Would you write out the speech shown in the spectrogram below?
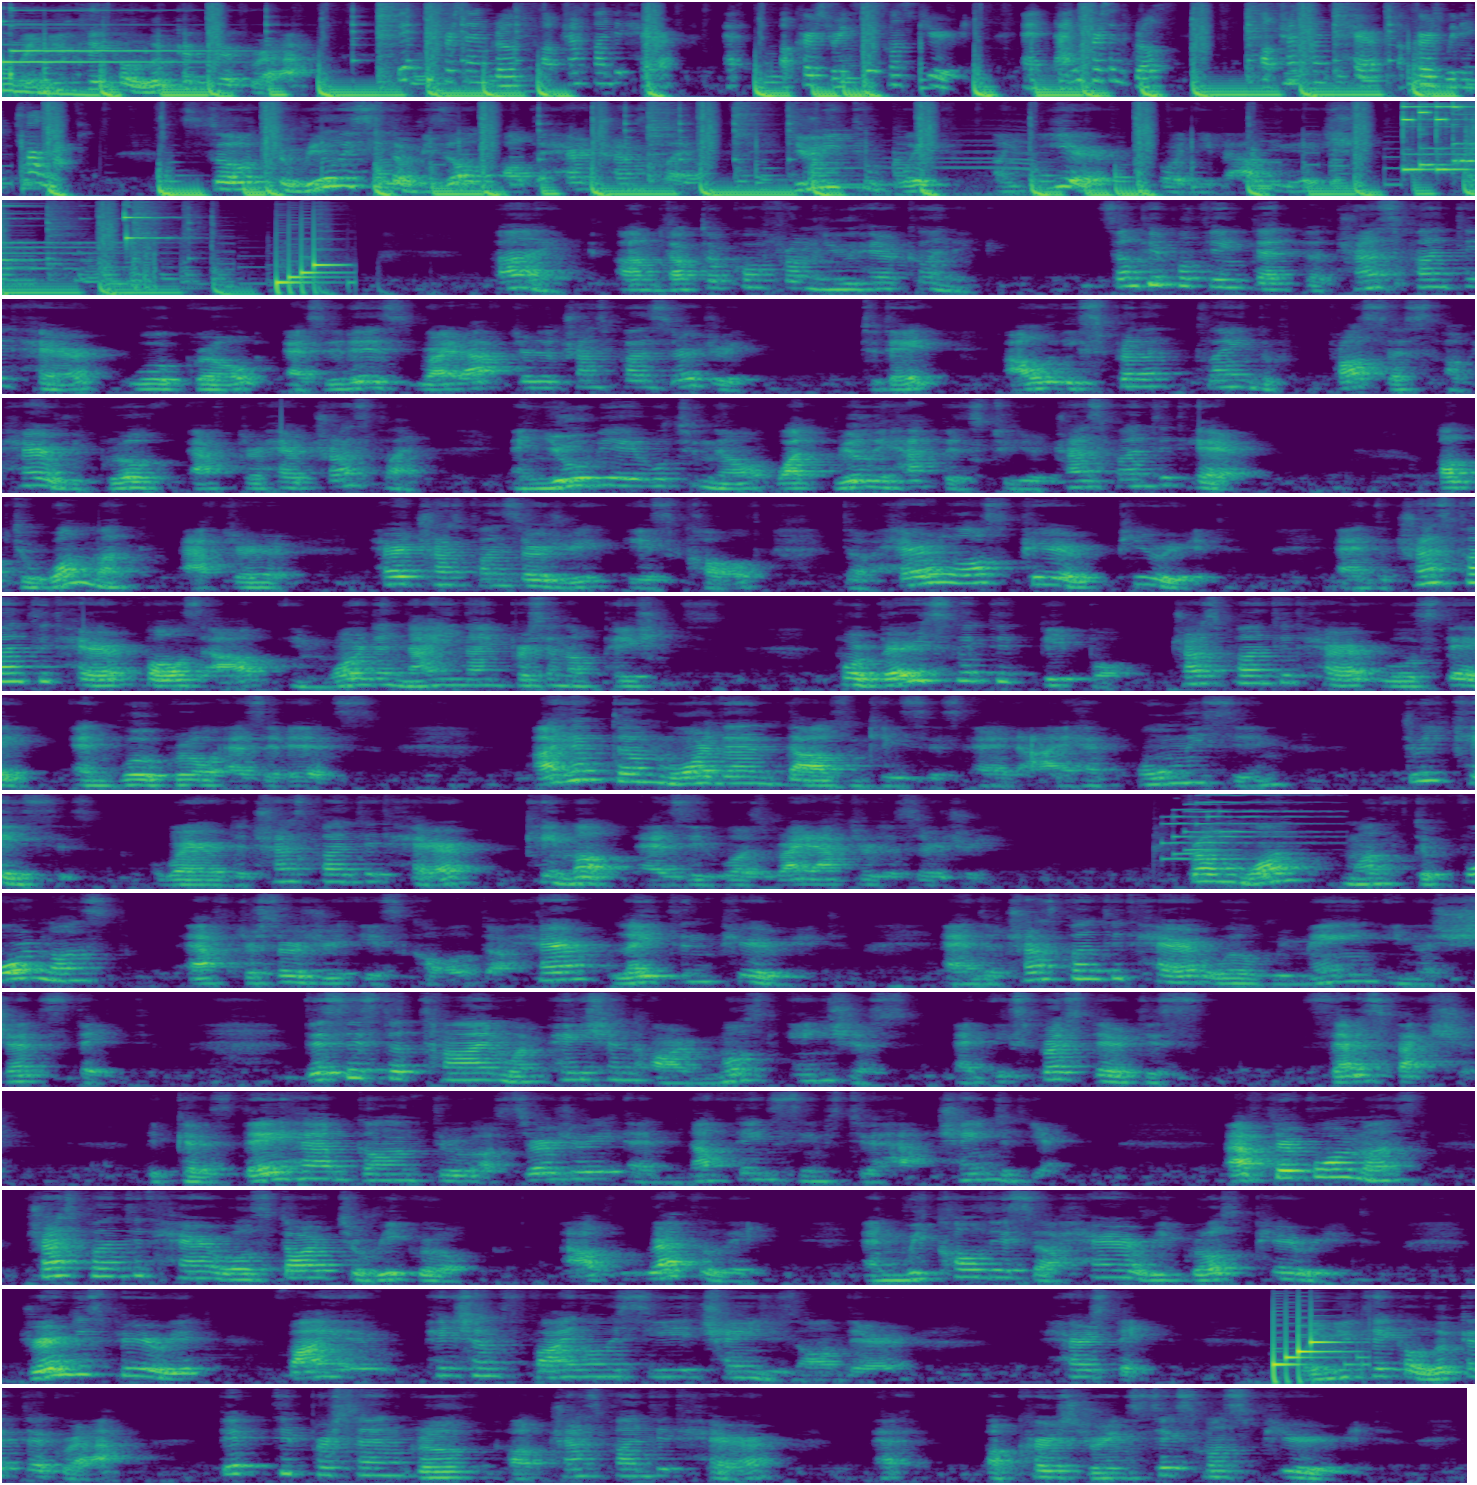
When you take a look at the graph, 50% growth of transplanted hair occurs during six months and 90% growth of transplanted hair occurs within 12 months. so to really see the result of the hair transplant, you need to wait a year for an evaluation. Hi, I'm Dr. Ko from New Hair Clinic. Some people think that the transplanted hair will grow as it is right after the transplant surgery. Today, I will explain the process of hair regrowth after hair transplant, and you will be able to know what really happens to your transplanted hair. Up to one month after hair transplant surgery is called the hair loss period, period and the transplanted hair falls out in more than 99% of patients. For very selected people, transplanted hair will stay and will grow as it is. I have done more than 1000 cases and I have only seen 3 cases where the transplanted hair came up as it was right after the surgery. From 1 month to 4 months after surgery is called the hair latent period and the transplanted hair will remain in a shed state. This is the time when patients are most anxious and express their dissatisfaction because they have gone through a surgery and nothing seems to have changed yet. After four months, transplanted hair will start to regrow out rapidly, and we call this a hair regrowth period. During this period, patients finally see changes on their hair state. When you take a look at the graph, 50% growth of transplanted hair occurs during 6 months period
